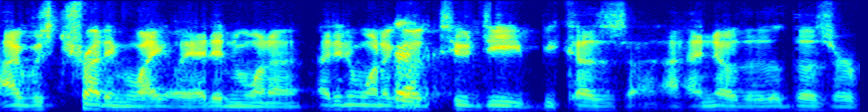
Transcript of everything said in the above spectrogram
I was treading lightly. I didn't want to, I didn't want to go too deep because I, I know that those are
